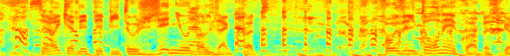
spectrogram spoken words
C'est vrai qu'il y a des pépitos géniaux dans le jackpot. Faut oser le tourner, quoi, parce que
